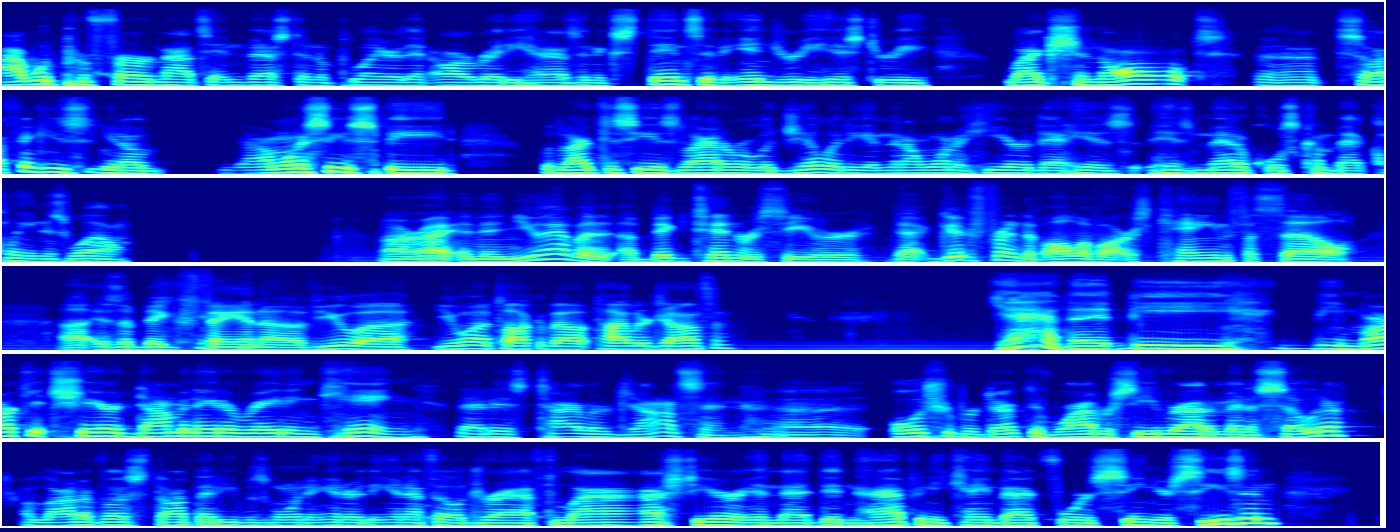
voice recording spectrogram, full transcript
I would prefer not to invest in a player that already has an extensive injury history like Shenault. Uh, so I think he's, you know, I want to see his speed would like to see his lateral agility, and then I want to hear that his his medicals come back clean as well. All right, and then you have a, a Big Ten receiver that good friend of all of ours, Kane Fassell, uh, is a big fan of. You uh, you want to talk about Tyler Johnson? Yeah, the the the market share dominator rating king that is Tyler Johnson, uh, ultra productive wide receiver out of Minnesota. A lot of us thought that he was going to enter the NFL draft last year, and that didn't happen. He came back for his senior season,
